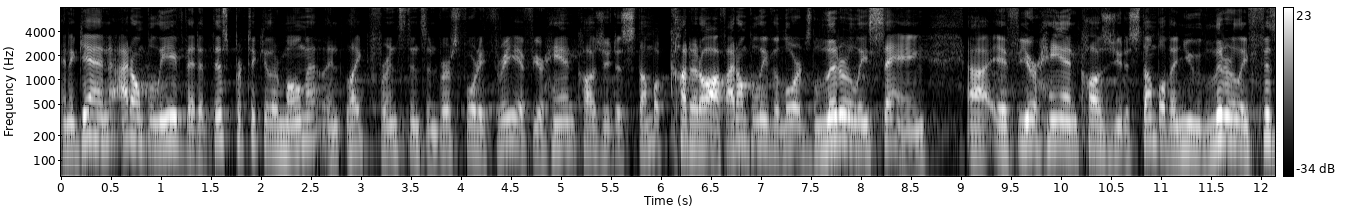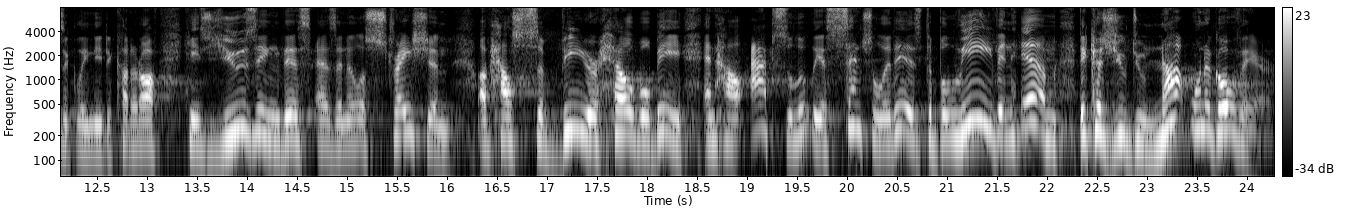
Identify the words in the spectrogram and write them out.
And again, I don't believe that at this particular moment, like for instance in verse 43, if your hand caused you to stumble, cut it off. I don't believe the Lord's literally saying, uh, if your hand causes you to stumble, then you literally physically need to cut it off. He's using this as an illustration of how severe hell will be and how absolutely essential it is to believe in Him because you do not want to go there.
